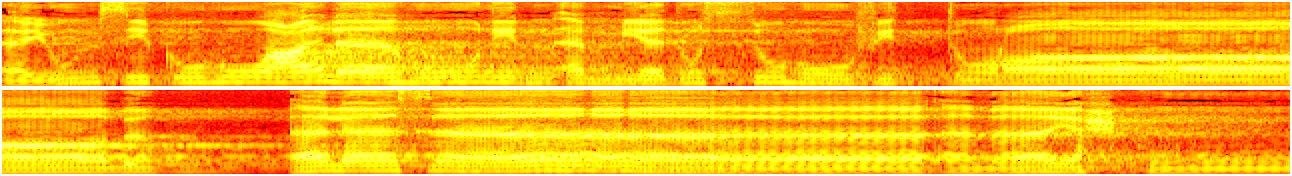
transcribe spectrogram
أيمسكه على هون أم يدسه في التراب ألا ساء ما يحكمون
